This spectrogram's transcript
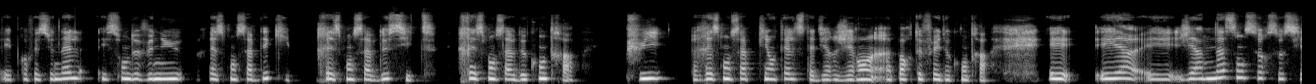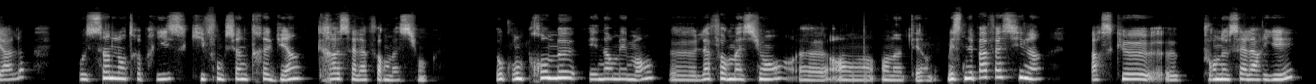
et professionnelles, et sont devenus responsables d'équipe, responsables de site, responsables de contrat, puis responsable clientèle, c'est-à-dire gérant un portefeuille de contrat. Et, et, et j'ai un ascenseur social au sein de l'entreprise qui fonctionne très bien grâce à la formation. Donc on promeut énormément euh, la formation euh, en, interne. Mais ce n'est pas facile, hein, parce que euh, pour nos salariés,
